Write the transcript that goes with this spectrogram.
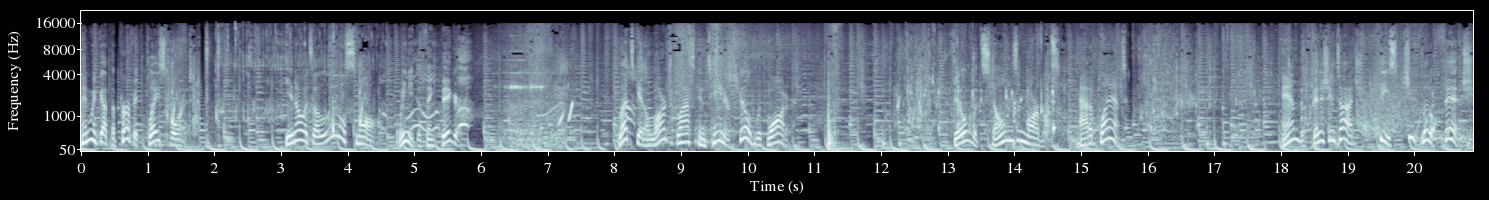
And we've got the perfect place for it. You know, it's a little small. We need to think bigger. Let's get a large glass container filled with water. Fill with stones and marbles. Add a plant. And the finishing touch, these cute little fish.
